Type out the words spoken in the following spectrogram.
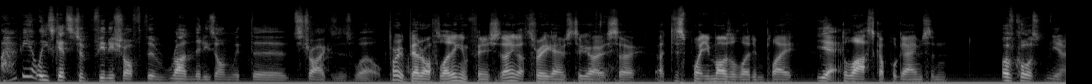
I hope he at least gets to finish off the run that he's on with the Strikers as well. Probably better off letting him finish. He's only got three games to go, so at this point you might as well let him play Yeah, the last couple of games and of course, you know,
